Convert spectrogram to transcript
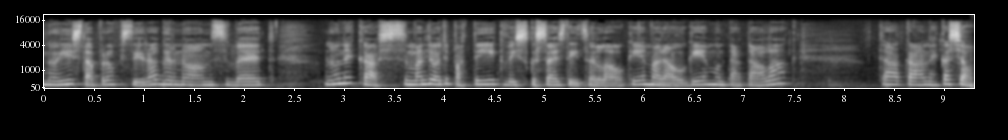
Nu, īstā profesija ir agronoms, bet nu, nekas. Man ļoti patīk viss, kas saistīts ar laukiem, ar augiem un tā tālāk. Tā kā nekas jau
